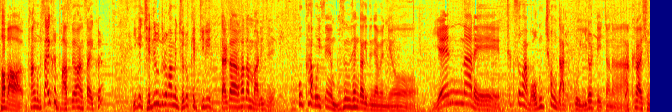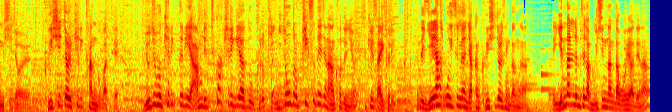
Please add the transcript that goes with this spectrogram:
봐봐. 방금 사이클 봤어요? 한 사이클? 이게 제대로 들어가면 저렇게 딜이 달달하단 말이지. 꼭 하고 있으면 무슨 생각이 드냐면요. 옛날에 특성압 엄청 낮고 이럴 때 있잖아. 아크라시움 시절. 그 시절 캐릭터 하는 것 같아. 요즘은 캐릭들이 아무리 특화 캐릭이라도 그렇게 이 정도로 fix되진 않거든요. 스킬 사이클이. 근데 얘 하고 있으면 약간 그 시절 생각나. 옛날 냄새가 물씬 난다고 해야 되나?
